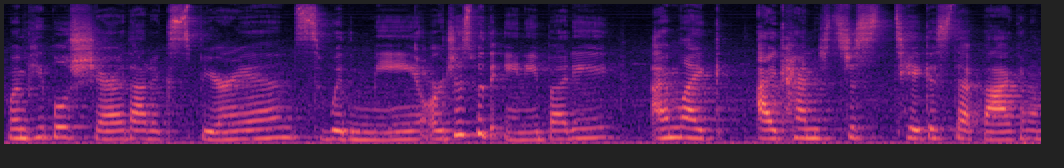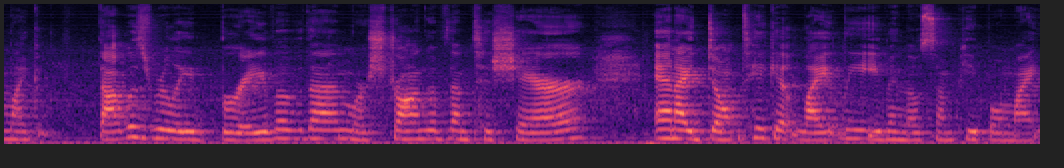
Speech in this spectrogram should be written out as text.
when people share that experience with me or just with anybody, I'm like, I kind of just take a step back and I'm like, that was really brave of them or strong of them to share. And I don't take it lightly, even though some people might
